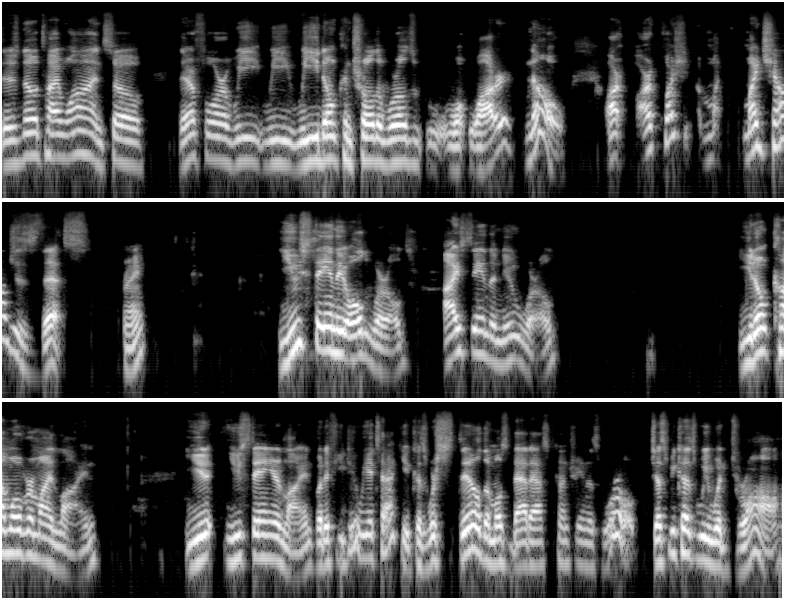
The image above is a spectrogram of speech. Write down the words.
there's no Taiwan, so therefore we we we don't control the world's water. No, our our question, my, my challenge is this, right? You stay in the old world, I stay in the new world. You don't come over my line. You you stay in your line, but if you do, we attack you because we're still the most badass country in this world. Just because we withdraw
